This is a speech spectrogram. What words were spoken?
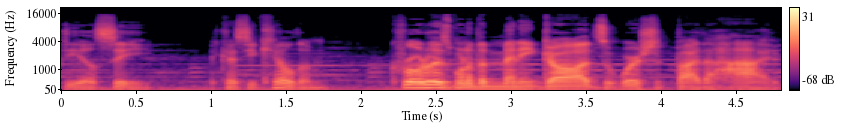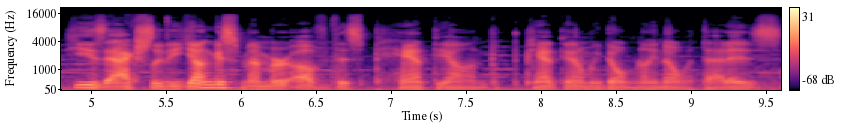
DLC because he killed him. Crota is one of the many gods worshipped by the Hive. He is actually the youngest member of this pantheon, but the pantheon we don't really know what that is.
